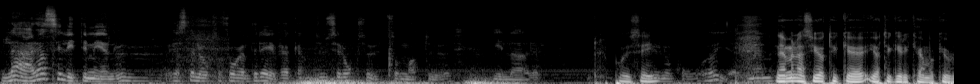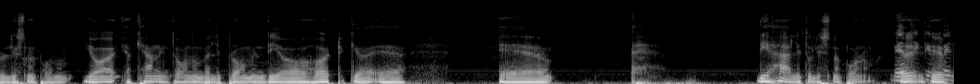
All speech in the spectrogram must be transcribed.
lära sig lite mer. Nu, jag ställer också frågan till dig för kan, du ser också ut som att du gillar Poesi. Men Nej men alltså jag tycker, jag tycker det kan vara kul att lyssna på honom. Jag, jag kan inte honom väldigt bra men det jag har hört tycker jag är... är det är härligt att lyssna på honom. men, jag Jag- tänkte det-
